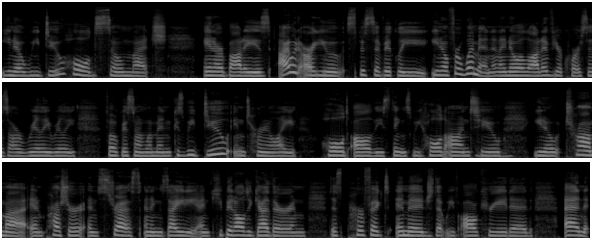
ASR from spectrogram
you know, we do hold so much in our bodies. I would argue specifically, you know, for women, and I know a lot of your courses are really, really focused on women because we do internally hold all of these things. We hold on to, mm-hmm. you know, trauma and pressure and stress and anxiety and keep it all together and this perfect image that we've all created. And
